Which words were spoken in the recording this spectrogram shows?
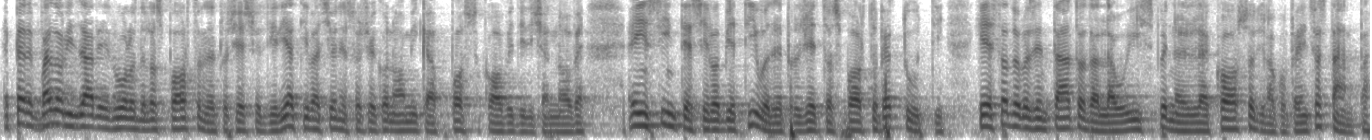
e per valorizzare il ruolo dello sport nel processo di riattivazione socio-economica post-Covid-19 e in sintesi l'obiettivo del progetto Sport per Tutti che è stato presentato dalla UISP nel corso di una conferenza stampa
